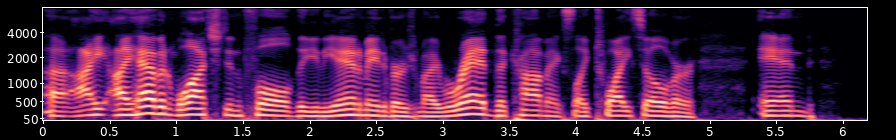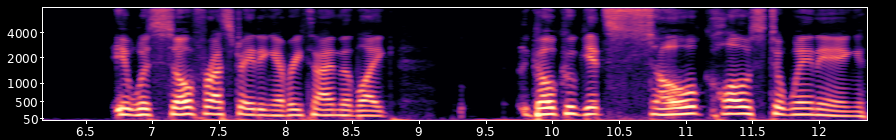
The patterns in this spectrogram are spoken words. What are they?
Uh, I I haven't watched in full the the animated version. I read the comics like twice over, and it was so frustrating every time that like Goku gets so close to winning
